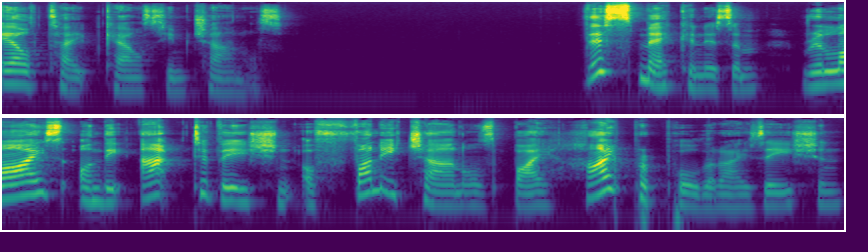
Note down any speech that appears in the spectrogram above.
L-type calcium channels. This mechanism relies on the activation of funny channels by hyperpolarization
